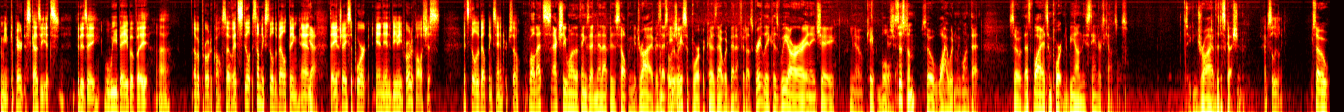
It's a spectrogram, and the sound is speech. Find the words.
I mean, compared to SCSI, it's it is a wee babe of a uh, of a protocol. So it's still something still developing, and Yeah. the HA support in NVMe protocol is just it's still a developing standard. So Well, that's actually one of the things that NetApp is helping to drive is Absolutely. that HA support because that would benefit us greatly because we are an HA, you know, capable Yes, yes. system. So why wouldn't we want that? So that's why it's important to be on these standards councils, so you can drive the discussion. absolutely. So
